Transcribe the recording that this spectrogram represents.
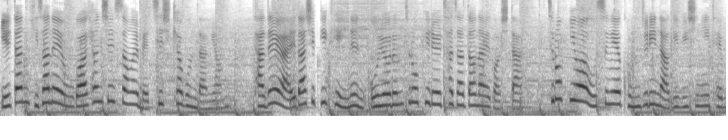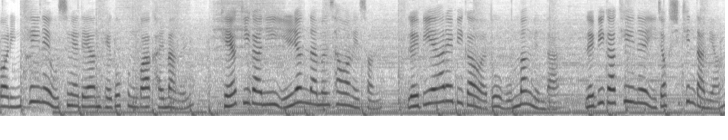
일단 기사 내용과 현실성을 매치시켜 본다면 다들 알다시피 케인은 올여름 트로피를 찾아 떠날 것이다. 트로피와 우승의 곰줄이 나기 귀신이 돼버린 케인의 우승에 대한 배고픔과 갈망은 계약 기간이 1년 남은 상황에선 레비의 하레비가 와도 못 막는다. 레비가 케인을 이적시킨다면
